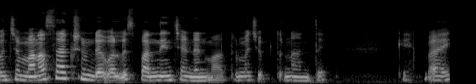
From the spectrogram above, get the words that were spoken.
కొంచెం మనస్సాక్షి ఉండే వాళ్ళు స్పందించండి అని మాత్రమే చెప్తున్నా అంతే. Okay bye.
